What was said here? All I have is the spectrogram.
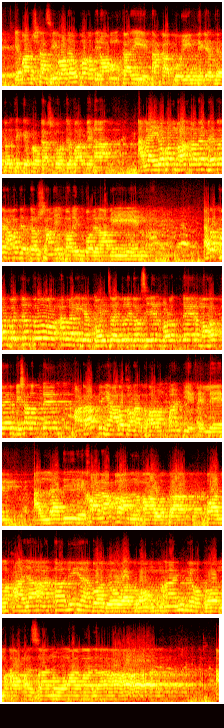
এ মানুষটা জীবনেও কোনোদিন অহংকারী, টাকা পরি নিজের ভেতর থেকে প্রকাশ করতে পারবে না। আল্লাহ এরকম বান্দাদের ভেতরে আমাদেরকে সামিল করেন, বলেন আমিন। এতক্ষণ পর্যন্ত আল্লাহ নিজের পরিচয় তুলে ধরছিলেন বড়ত্বের, মহত্বের, বিশালত্বের। হঠাৎ তিনি আলোচনার ধরন পাল্টিয়ে ফেললেন। الذي خلق الموت والحياة ليبلوكم أيكم أحسن عملا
